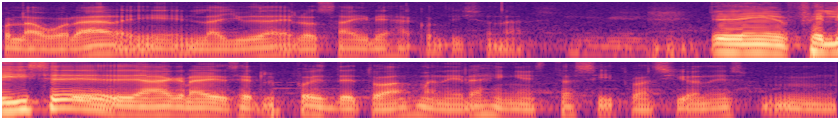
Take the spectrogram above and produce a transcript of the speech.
colaborar en la ayuda de los aires acondicionados. Eh, feliz de agradecer pues de todas maneras en estas situaciones mmm,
